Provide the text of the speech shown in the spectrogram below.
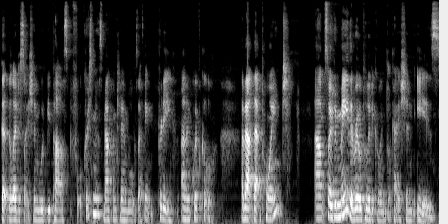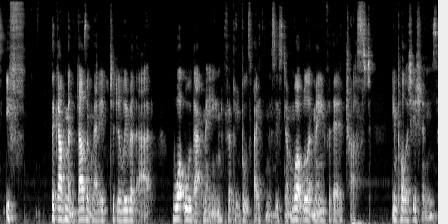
that the legislation would be passed before Christmas. Malcolm Turnbull was, I think, pretty unequivocal about that point. Um, so, to me, the real political implication is if the government doesn't manage to deliver that, what will that mean for people's faith in the system? What will it mean for their trust in politicians?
